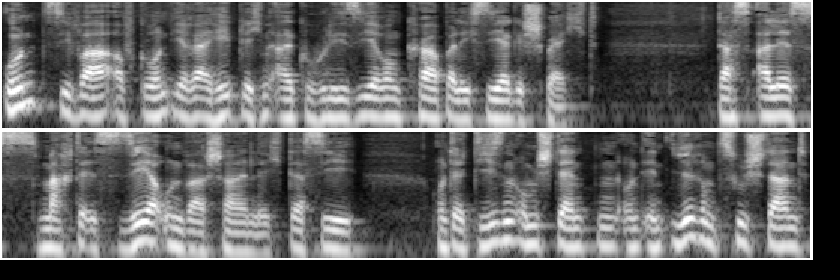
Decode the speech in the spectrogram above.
und sie war aufgrund ihrer erheblichen Alkoholisierung körperlich sehr geschwächt. Das alles machte es sehr unwahrscheinlich, dass sie unter diesen Umständen und in ihrem Zustand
